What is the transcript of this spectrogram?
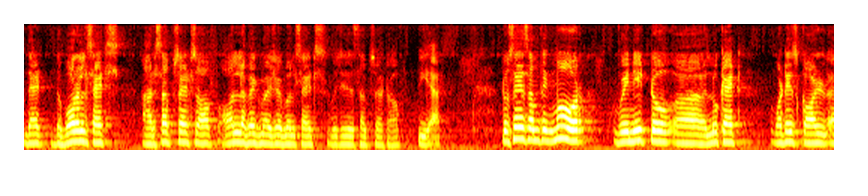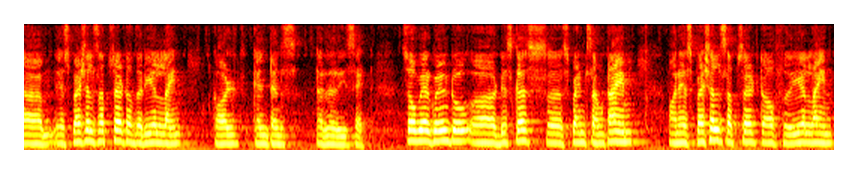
that the Borel sets are subsets of all Lebesgue measurable sets which is a subset of P r. To say something more we need to uh, look at what is called um, a special subset of the real line called Cantor's ternary set. So, we are going to uh, discuss uh, spend some time on a special subset of the real line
